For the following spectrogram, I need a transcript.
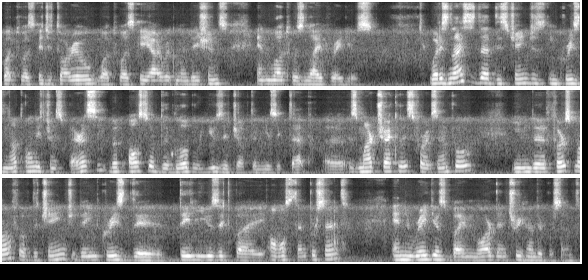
what was editorial, what was AI recommendations, and what was live radios. What is nice is that these changes increase not only transparency, but also the global usage of the music tab. Uh, Smart Tracklist, for example, in the first month of the change, they increased the daily usage by almost 10% and radius by more than 300%.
